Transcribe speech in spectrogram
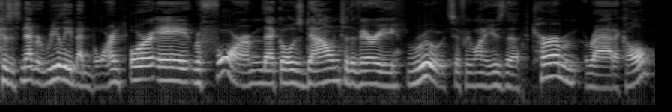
because it's never really been born, or a reform that goes down to the very roots, if we want to use the term radical.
